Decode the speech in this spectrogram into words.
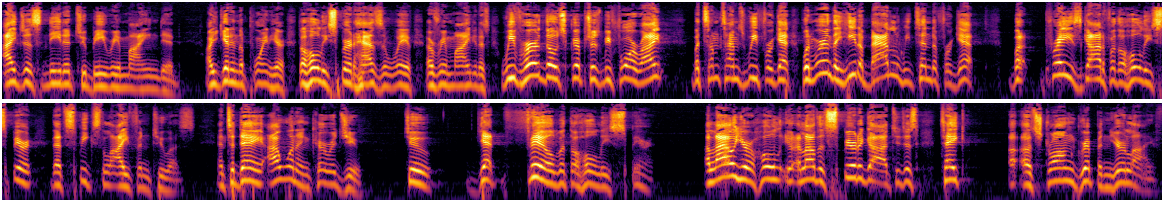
I just needed to be reminded. Are you getting the point here? The Holy Spirit has a way of, of reminding us. We've heard those scriptures before, right? But sometimes we forget. When we're in the heat of battle, we tend to forget. But praise God for the Holy Spirit that speaks life into us. And today, I want to encourage you to get filled with the Holy Spirit. Allow your holy, allow the Spirit of God to just take a, a strong grip in your life.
